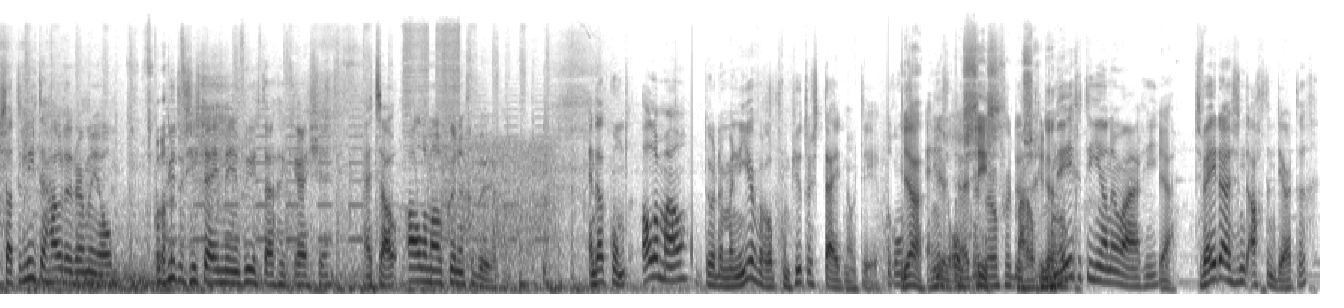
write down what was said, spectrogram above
satellieten houden ermee op, computersystemen in vliegtuigen crashen. Het zou allemaal kunnen gebeuren. En dat komt allemaal door de manier waarop computers tijd noteren. Ja, en is hier, op. precies. over, dus maar op schiet maar op. 19 januari 2038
